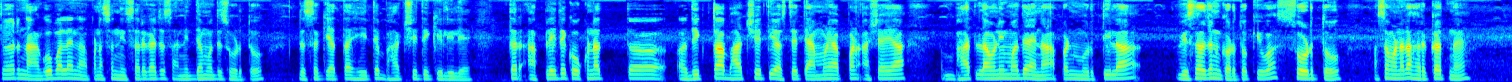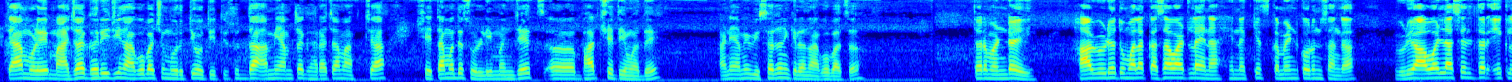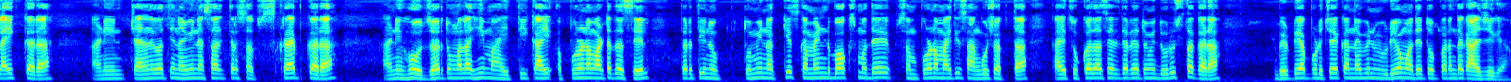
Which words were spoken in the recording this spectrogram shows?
तर नागोबाला आहे ना आपण असं निसर्गाच्या सानिध्यामध्ये सोडतो. जसं की आता ही इथे भातशेती केलेली आहे. तर आपल्या इथे कोकणात अधिकता अधिकता भातशेती असते. त्यामुळे आपण अशा या भात लावणीमध्ये आहे ना आपण मूर्तीला विसर्जन करतो किंवा सोडतो असं म्हणायला हरकत नाही. त्यामुळे माझ्या घरी जी नागोबाची मूर्ती होती ती सुद्धा आम्ही आमच्या घराच्या मागच्या शेतामध्ये सोडली म्हणजेच भात भातशेतीमध्ये आणि आम्ही विसर्जन केलं नागोबाचं. तर मंडळी हा व्हिडिओ तुम्हाला कसा वाटला आहे ना हे नक्कीच कमेंट करून सांगा. व्हिडिओ आवडला असेल तर एक लाईक करा आणि चॅनलवरती नवीन असाल तर सबस्क्राईब करा. आणि हो जर तुम्हाला ही माहिती काही अपूर्ण वाटत असेल तर ती नु तुम्ही नक्कीच कमेंट बॉक्समध्ये संपूर्ण माहिती सांगू शकता. काही चुकत असेल तर ते तुम्ही दुरुस्त करा. भेटूया पुढच्या एका नवीन व्हिडिओमध्ये तोपर्यंत काळजी घ्या.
